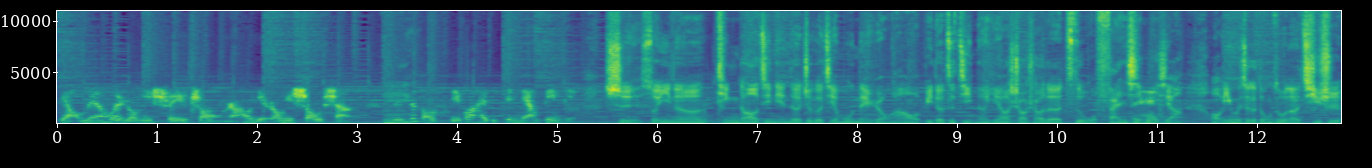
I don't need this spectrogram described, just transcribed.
表面会容易水肿，然后也容易受伤。所以这种习惯还是尽量避免。嗯、是，所以呢，听到今天的这个节目内容啊，彼得自己呢也要稍稍的自我反省一下 哦，因为这个动作呢，其实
